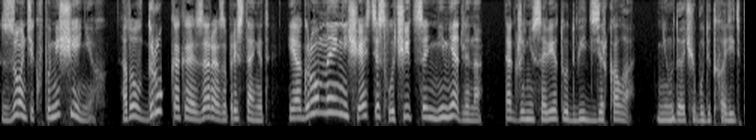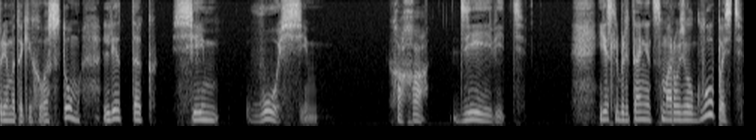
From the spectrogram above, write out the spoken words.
зонтик в помещениях, а то вдруг какая зараза пристанет, и огромное несчастье случится немедленно. Также не советуют бить зеркала. Неудача будет ходить прямо таки хвостом лет так семь-восемь. Ха-ха, девять. Если британец сморозил глупость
